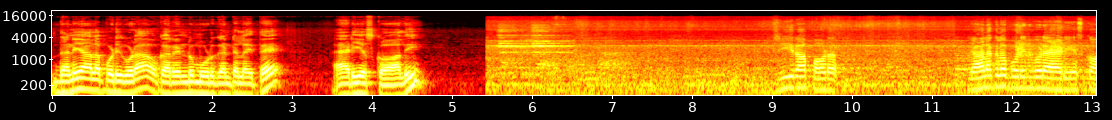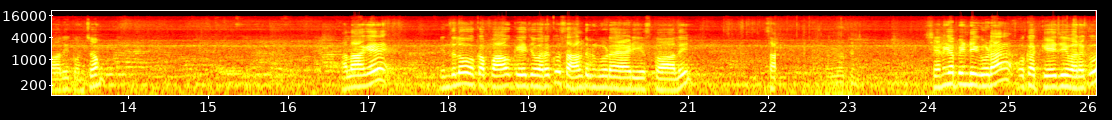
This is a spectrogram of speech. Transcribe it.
ధనియాల పొడి కూడా ఒక రెండు మూడు గంటలు అయితే యాడ్ చేసుకోవాలి. జీరా పౌడర్. యాలకుల పొడిని కూడా యాడ్ చేసుకోవాలి కొంచెం. అలాగే ఇందులో ఒక పావు కేజీ వరకు సాల్ట్ని కూడా యాడ్ చేసుకోవాలి. శనగపిండి కూడా ఒక కేజీ వరకు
